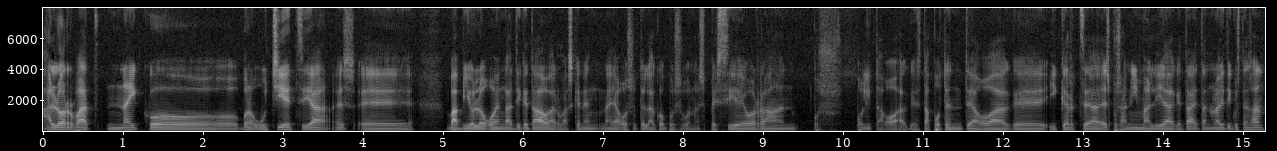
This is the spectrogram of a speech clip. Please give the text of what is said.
alor bat nahiko, bueno, gutxietzia, ez? E, ba, biologoen gatik eta bar, bazkenen nahiago zutelako, pues, bueno, espezie horran, pues, politagoak, ez da potenteagoak e, ikertzea, ez? Pues, animaliak eta eta nola ikusten zen,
